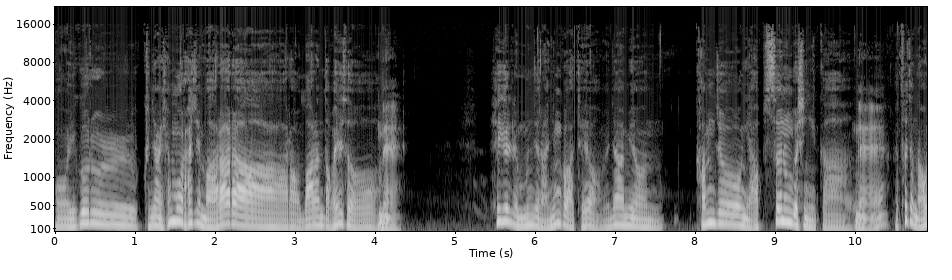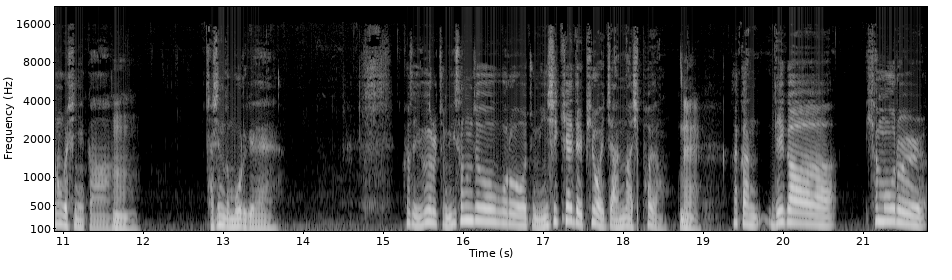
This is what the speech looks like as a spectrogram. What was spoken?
어 이거를 그냥 혐오를 하지 말아라라고 말한다고 해서 네. 해결된 문제는 아닌 것 같아요. 왜냐하면 감정이 앞서는 것이니까 네. 터져 나오는 것이니까 음. 자신도 모르게 그래서 이거를 좀 이성적으로 좀 인식해야 될 필요가 있지 않나 싶어요. 네. 그러니까 내가 혐오를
